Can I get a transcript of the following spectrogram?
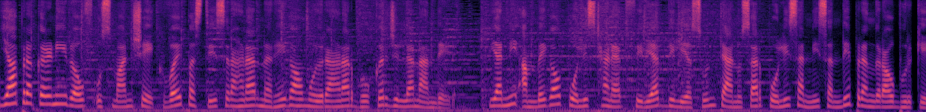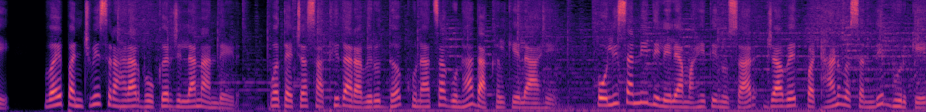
या प्रकरणी रौफ उस्मान शेख वय पस्तीस राहणार नरेगाव मूळ राहणार भोकर जिल्हा नांदेड यांनी आंबेगाव पोलीस ठाण्यात फिर्याद दिली असून त्यानुसार पोलिसांनी संदीप रंगराव भुरके वय पंचवीस राहणार भोकर जिल्हा नांदेड व त्याच्या साथीदाराविरुद्ध खुनाचा गुन्हा दाखल केला आहे. पोलिसांनी दिलेल्या माहितीनुसार जावेद पठाण व संदीप भुरके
